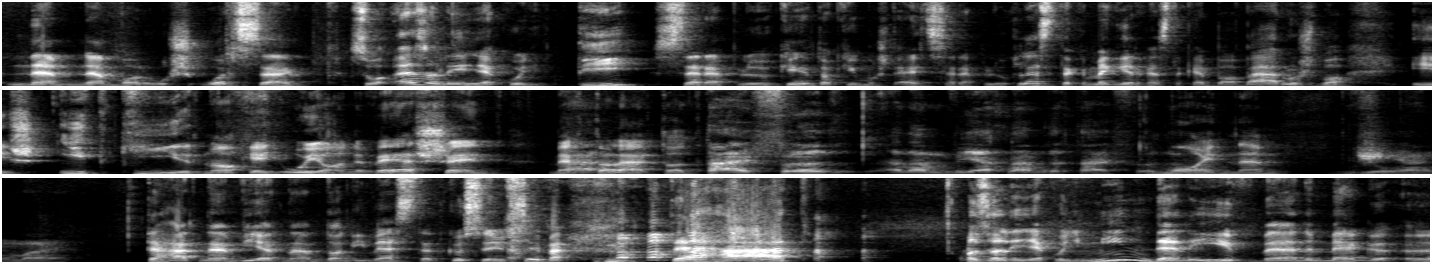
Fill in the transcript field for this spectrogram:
Nem, nem valós ország. Szóval ez a lényeg, hogy ti szereplőként, aki most egy szereplők lesztek, megérkeztek ebbe a városba, és itt kiírnak egy olyan versenyt, megtaláltad? Tájföld, nem Vietnám, de Tájföld. Majdnem. Jó. Chiang Mai. Tehát nem, Vietnám Dani vesztett, köszönjük szépen. Tehát az a lényeg, hogy minden évben meg ö,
